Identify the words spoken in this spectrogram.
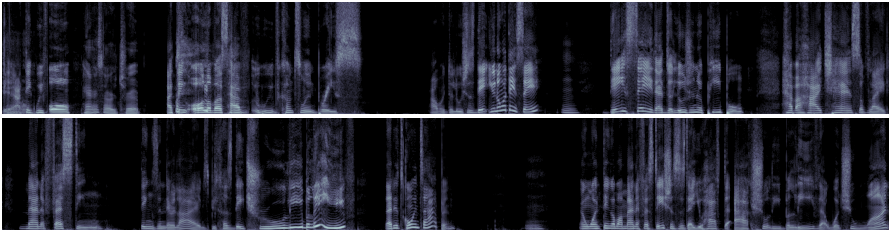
Yeah, I think we've all. Parents are a trip. I think all of us have. We've come to embrace our delusions. They, you know what they say? Mm. They say that delusional people have a high chance of like manifesting things in their lives because they truly believe that it's going to happen. Mm. And one thing about manifestations is that you have to actually believe that what you want,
